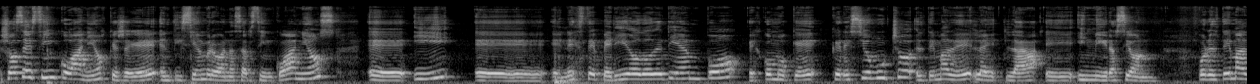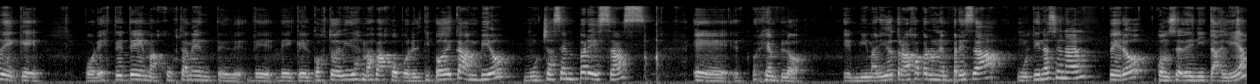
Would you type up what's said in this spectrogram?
Yo hace cinco años que llegué, en diciembre van a ser cinco años, eh, y eh, en este periodo de tiempo es como que creció mucho el tema de la, la inmigración, por el tema de que por este tema justamente de, que el costo de vida es más bajo por el tipo de cambio, muchas empresas, eh, por ejemplo, mi marido trabaja para una empresa multinacional, pero con sede en Italia,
